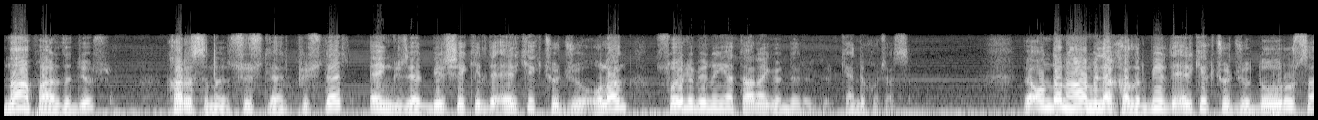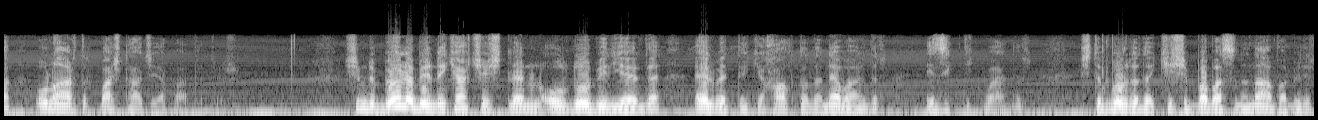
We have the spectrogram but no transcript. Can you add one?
ne yapardı diyor? Karısını süsler, püsler en güzel bir şekilde erkek çocuğu olan soylu birinin yatağına gönderir diyor. Kendi kocası. Ve ondan hamile kalır. Bir de erkek çocuğu doğurursa onu artık baş tacı yapardı diyor. Şimdi böyle bir nikah çeşitlerinin olduğu bir yerde elbette ki halkta da ne vardır? Eziklik vardır. İşte burada da kişi babasını ne yapabilir?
